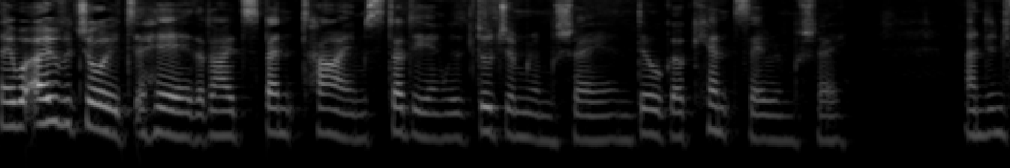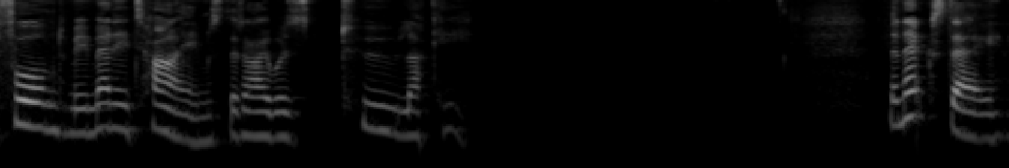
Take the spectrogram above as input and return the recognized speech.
They were overjoyed to hear that I had spent time studying with Dudjom Rinpoche and Dilgo Khyentse Rinpoche, and informed me many times that I was too lucky. The next day,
